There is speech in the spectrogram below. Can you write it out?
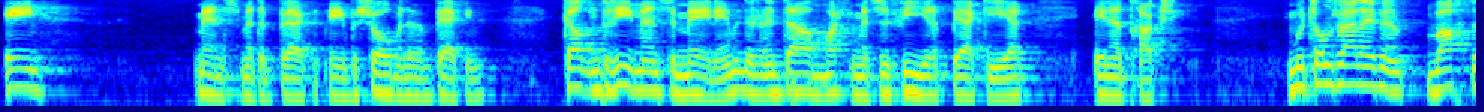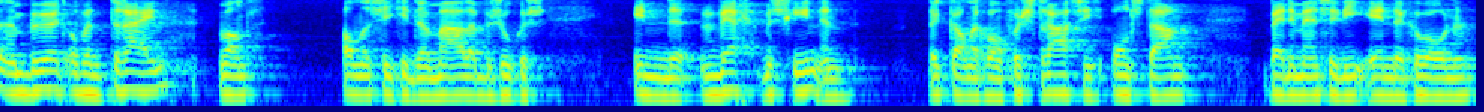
Eén mens met een beperking, één persoon met een beperking, kan drie mensen meenemen. Dus in totaal mag je met z'n vieren per keer in een attractie. Je moet soms wel even wachten, een beurt of een trein. Want anders zit je de normale bezoekers in de weg misschien. En dan kan er gewoon frustratie ontstaan bij de mensen die in de gewone,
